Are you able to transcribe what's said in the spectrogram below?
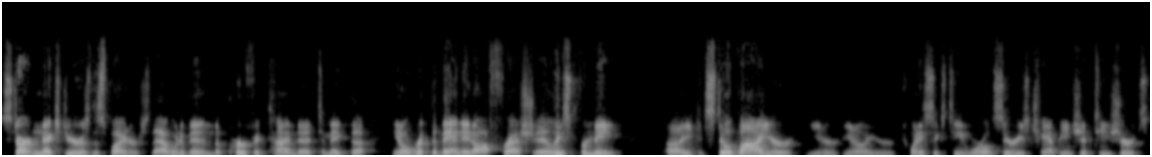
Starting next year as the Spiders." That would have been the perfect time to to make the you know rip the Band-Aid off fresh. At least for me. Uh, you could still buy your your you know your 2016 World Series championship T-shirts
